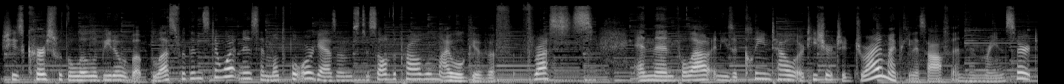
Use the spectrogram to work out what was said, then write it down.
She's cursed with a low libido, but blessed with instant wetness and multiple orgasms. To solve the problem, I will give a thrusts and then pull out and use a clean towel or t shirt to dry my penis off and then reinsert.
